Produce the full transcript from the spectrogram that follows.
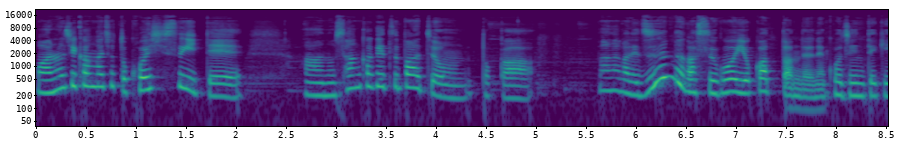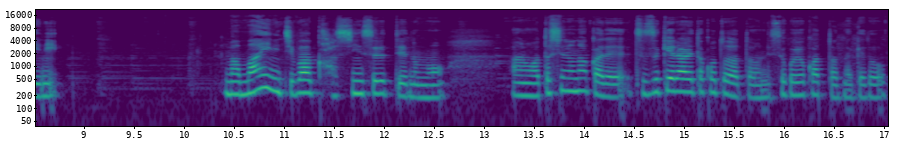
もうあの時間がちょっと恋しすぎてあの3ヶ月バージョンとかまあなんかね Zoom がすごい良かったんだよね個人的に。まあ毎日ワーク発信するっていうのもあの私の中で続けられたことだったのですごい良かったんだけど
